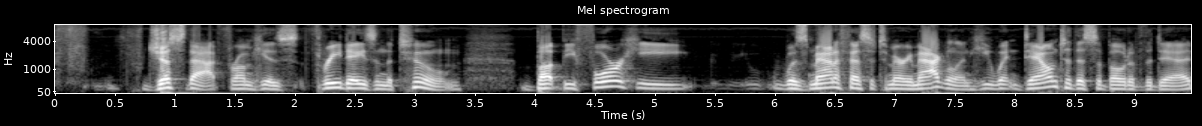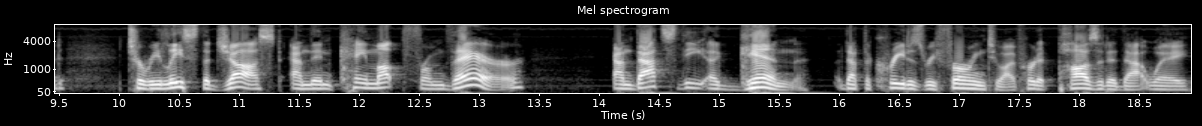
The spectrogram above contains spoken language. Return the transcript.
f- just that, from his three days in the tomb. But before he was manifested to Mary Magdalene, he went down to this abode of the dead to release the just and then came up from there. And that's the again that the creed is referring to. I've heard it posited that way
